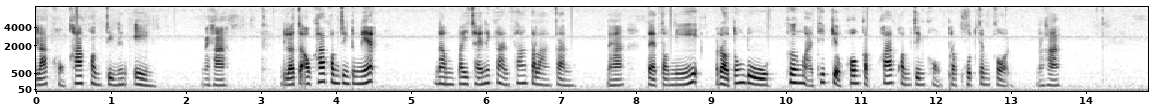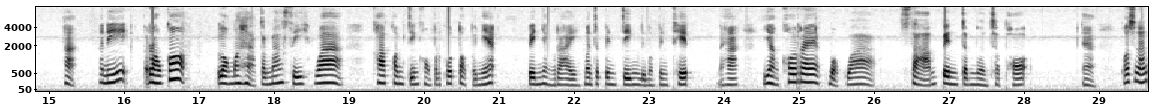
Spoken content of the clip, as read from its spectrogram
ญลักษณ์ของค่าความจริงนั่นเองนะคะ เดี๋ยวเราจะเอาค่าความจริงตรงนี้นำไปใช้ในการสร้างตารางกันนะคะแต่ตอนนี้เราต้องดูเครื่องหมายที่เกี่ยวข้องกับค่าความจริงของประพจน์กันก่อนนะคะค่ะ อันนี้เราก็ ลองมาหากันบ้างสิว่าค่าความจริงของประพจน์ต่อไปเนี้ยเป็นอย่างไร มันจะเป็นจริงหรือมันเป็นเท็จนะคะ อย่างข้อแรกบอกว่า 3 เป็นจำนวนเฉพาะ อะเพราะฉะนั้น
